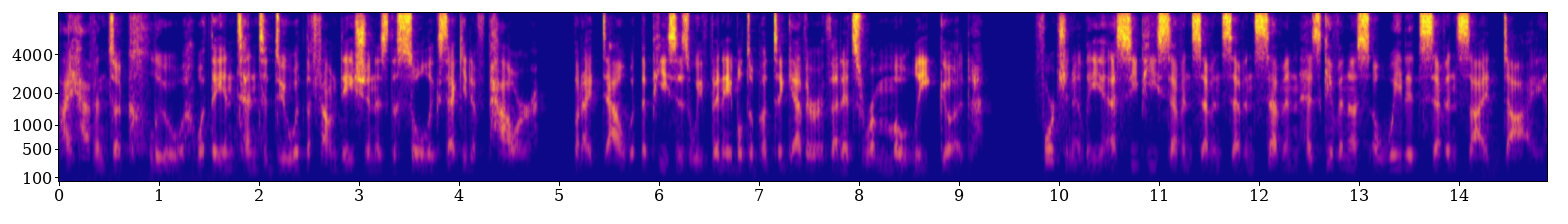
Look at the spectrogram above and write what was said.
I haven't a clue what they intend to do with the Foundation as the sole executive power, but I doubt with the pieces we've been able to put together that it's remotely good. Fortunately, SCP-7777 has given us a weighted seven-side die,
